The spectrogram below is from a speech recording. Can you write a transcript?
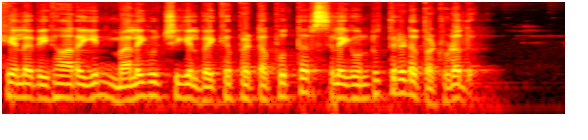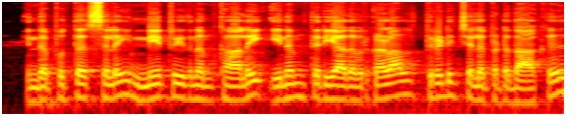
கேல விகாரையின் மலையுச்சியில் வைக்கப்பட்ட புத்தர் சிலை ஒன்று திருடப்பட்டுள்ளது. இந்த புத்தர் சிலை நேற்றைய தினம் காலை இனம் தெரியாதவர்களால் திருடிச் செல்லப்பட்டதாக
